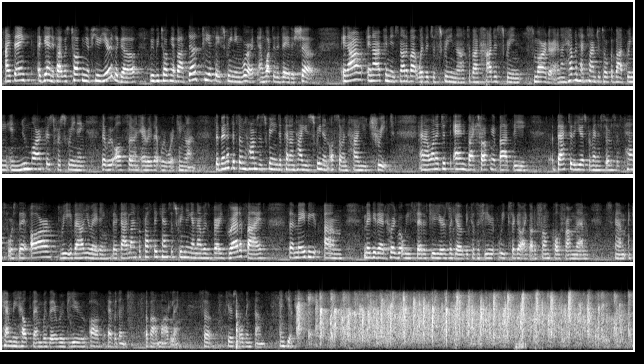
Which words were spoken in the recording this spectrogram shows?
I think, again, if I was talking a few years ago, we'd be talking about does PSA screening work and what do the data show? In our, in our opinion, it's not about whether to screen now, it's about how to screen smarter. And I haven't had time to talk about bringing in new markers for screening that we're also an area that we're working on. The benefits and harms of screening depend on how you screen and also on how you treat. And I want to just end by talking about the, back to the U.S. Preventive Services Task Force. They are reevaluating their guideline for prostate cancer screening, and I was very gratified that maybe, um, maybe they had heard what we said a few years ago, because a few weeks ago, I got a phone call from them, um, can we help them with their review of evidence about modeling? So here's holding thumbs. Thank you.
